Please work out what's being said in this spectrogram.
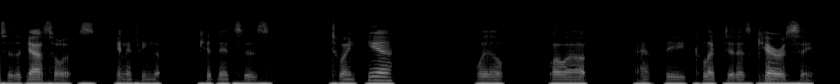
to the gas oils. Anything that condenses between here will flow out and be collected as kerosene.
